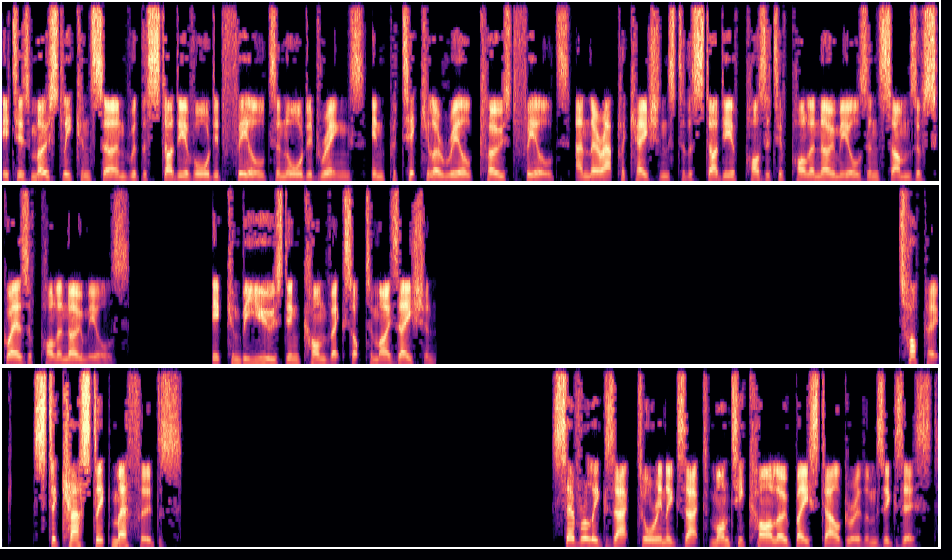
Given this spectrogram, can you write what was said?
It is mostly concerned with the study of ordered fields and ordered rings in particular real closed fields and their applications to the study of positive polynomials and sums of squares of polynomials. It can be used in convex optimization. Topic: Stochastic methods. Several exact or inexact Monte Carlo-based algorithms exist.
